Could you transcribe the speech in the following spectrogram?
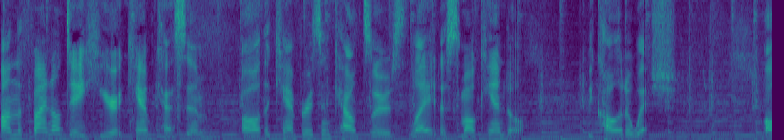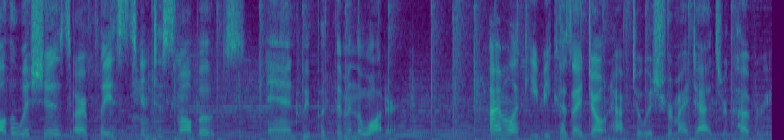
On the final day here at Camp Kesem, all the campers and counselors light a small candle. We call it a wish. All the wishes are placed into small boats and we put them in the water. I'm lucky because I don't have to wish for my dad's recovery.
